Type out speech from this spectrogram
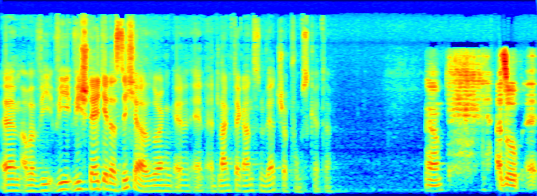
Ähm, aber wie, wie, wie stellt ihr das sicher, entlang der ganzen Wertschöpfungskette? Ja, also äh,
